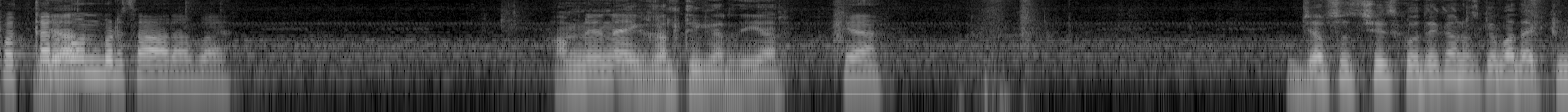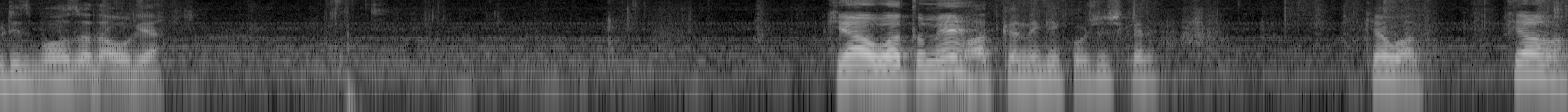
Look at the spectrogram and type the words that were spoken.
पत्थर कौन बरसा रहा है भाई? हमने ना एक गलती कर दी यार। क्या? जब से उस चीज़ को देखा ना उसके बाद एक्टिविटीज़ बहुत ज़्यादा हो गया। क्या हुआ तुम्हें? बात करने की कोशिश करें। क्या हुआ? क्या हुआ?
